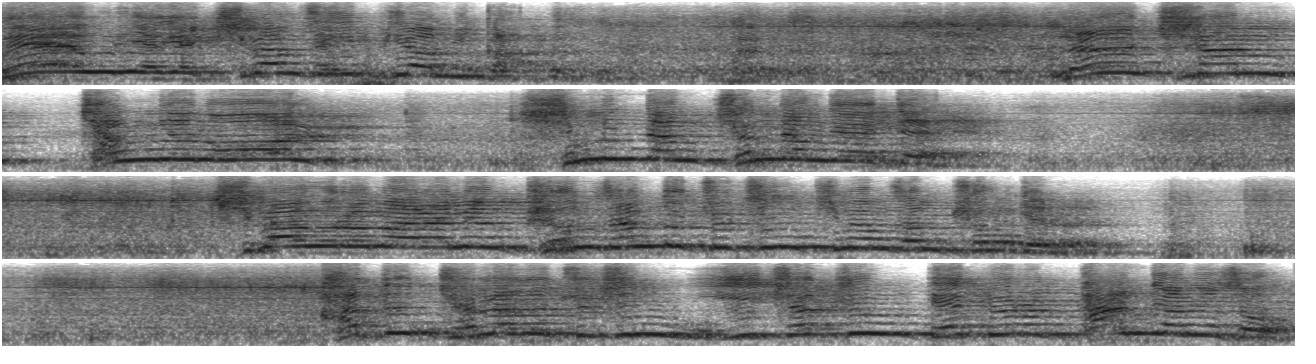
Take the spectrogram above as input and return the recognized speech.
왜 우리에게 지방색이 필요합니까? 나는 지난 작년 5월 신민당 전당대회 때 지방으로 말하면 경상도 출신 김해 총재는 같은 전라도 출신 이철승 대표를 반대하면서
